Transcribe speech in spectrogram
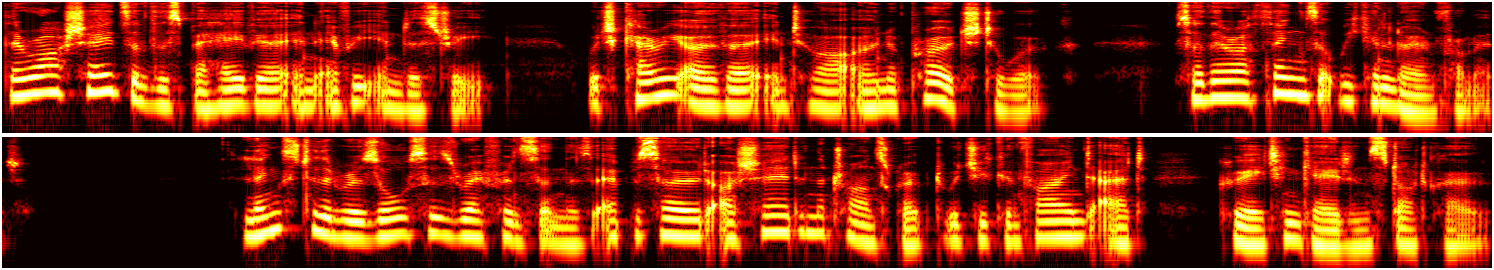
there are shades of this behavior in every industry, which carry over into our own approach to work. So there are things that we can learn from it. Links to the resources referenced in this episode are shared in the transcript, which you can find at creatingcadence.co.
